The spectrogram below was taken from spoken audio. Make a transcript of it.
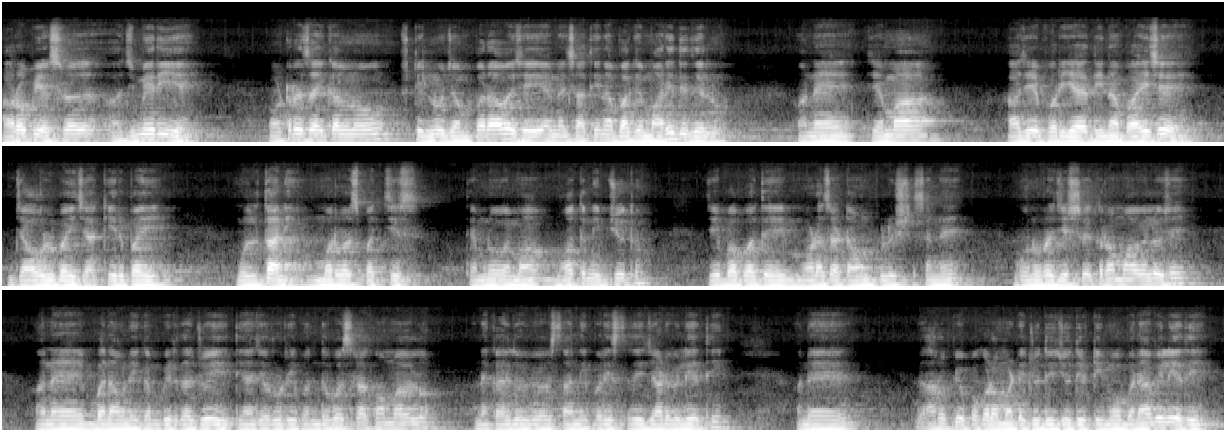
આરોપી અશરફ અજમેરીએ મોટરસાઇકલનું, સ્ટીલનું જમ્પર આવે છે એ એમને છાતીના ભાગે મારી દીધેલું અને જેમાં આ જે ફરિયાદીના ભાઈ છે જાહુલભાઈ ઝાકીરભાઈ મુલતાની, ઉંમર વર્ષ પચીસ, તેમનું એમાં મોત નીપજ્યું હતું, જે બાબતે મોડાસા ટાઉન પોલીસ સ્ટેશને ગુનો રજિસ્ટર કરવામાં આવેલો છે અને બનાવની ગંભીરતા જોઈ ત્યાં જરૂરી બંદોબસ્ત રાખવામાં આવેલો અને કાયદો વ્યવસ્થાની પરિસ્થિતિ જાળવેલી હતી અને આરોપીઓ પકડવા માટે જુદી જુદી ટીમો બનાવેલી હતી.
